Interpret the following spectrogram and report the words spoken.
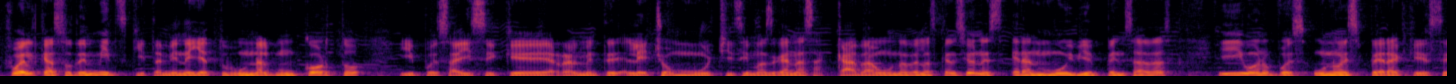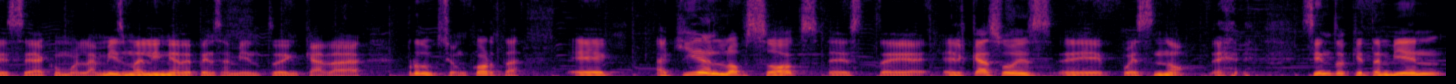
Fue el caso de Mitski, también ella tuvo un álbum corto y pues ahí sí que realmente le echó muchísimas ganas a cada una de las canciones, eran muy bien pensadas y bueno pues uno espera que ese sea como la misma línea de pensamiento en cada producción corta. Eh, aquí en Love Socks, este, el caso es, eh, pues no. Siento que también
